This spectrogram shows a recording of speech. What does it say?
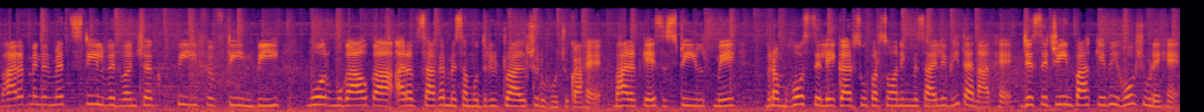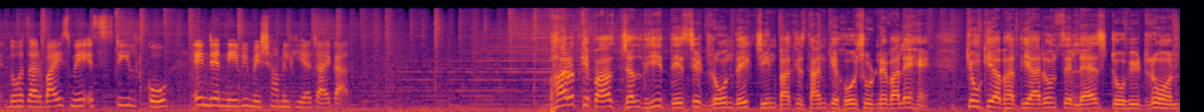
भारत में निर्मित स्टील विध्वंसक पी फिफ्टीन बी मोर मुगाव का अरब सागर में समुद्री ट्रायल शुरू हो चुका है। भारत के इस स्टील में ब्रह्मोस से लेकर सुपरसोनिक मिसाइलें भी तैनात है, जिससे चीन पाक के भी होश उड़े हैं। 2022 में इस स्टील को इंडियन नेवी में शामिल किया जाएगा। भारत के पास जल्द ही देसी ड्रोन देख चीन पाकिस्तान के होश उड़ने वाले हैं, क्योंकि अब हथियारों से लैस टोही ड्रोन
